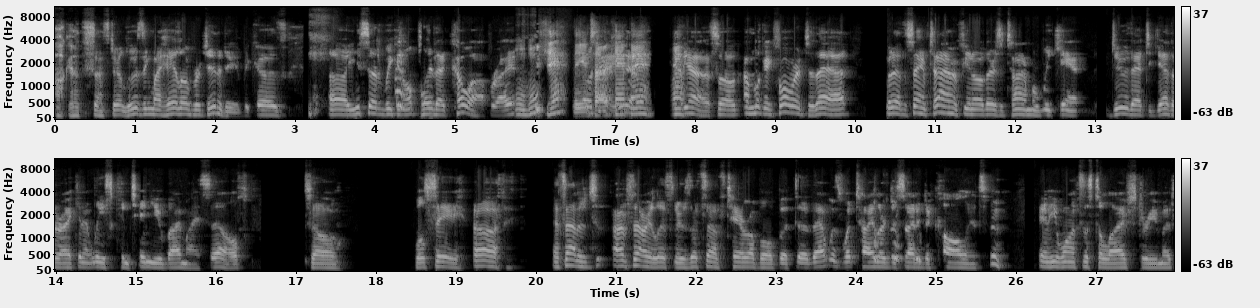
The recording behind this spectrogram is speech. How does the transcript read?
oh god, this sounds terrible. Losing my Halo virginity because uh, you said we can all play that co-op, right? Mhm. You can the entire Okay, yeah. campaign. Yeah. Yeah, so I'm looking forward to that. But at the same time, if you know there's a time where we can't do that together, I can at least continue by myself. So we'll see. Uh, that sounded. I'm sorry, listeners. That sounds terrible, but uh, that was what Tyler decided to call it, and he wants us to live stream it.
